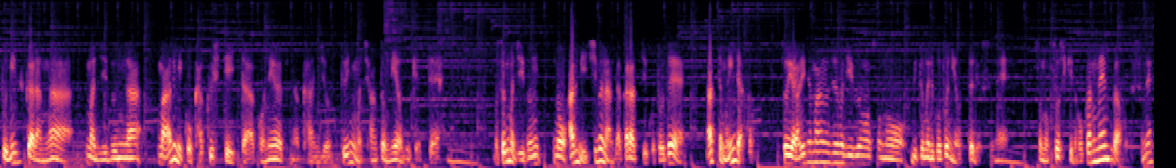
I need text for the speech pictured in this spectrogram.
プ自らが、まあ、自分が、まあ、ある意味こう隠していたこうネガティブな感情っていうにもちゃんと目を向けて、うん、それも自分のある意味一部なんだからっていうことであってもいいんだと。そういうありのままの自分をその認めることによってですね、その組織の他のメンバーもですね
